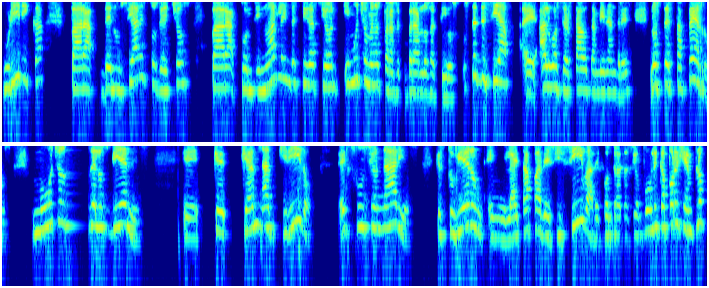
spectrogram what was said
jurídica para denunciar estos hechos, para continuar la investigación y mucho menos para recuperar los activos. Usted decía eh, algo acertado también, Andrés, los testaferros. Muchos de los bienes eh, que, han adquirido exfuncionarios que estuvieron en la etapa decisiva de contratación pública, por ejemplo,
